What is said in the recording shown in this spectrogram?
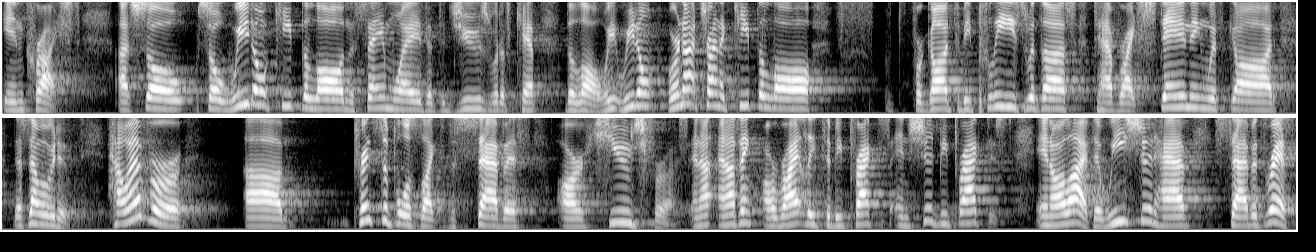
in Christ. Uh, so, so we don't keep the law in the same way that the Jews would have kept the law. We, we don't, we're not trying to keep the law f- for God to be pleased with us, to have right standing with God. That's not what we do. However, uh, principles like the Sabbath are huge for us, and I, and I think are rightly to be practiced and should be practiced in our life, that we should have Sabbath rest.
